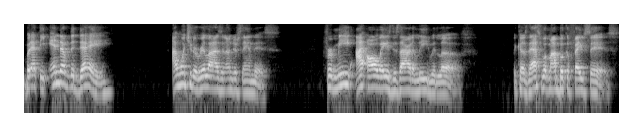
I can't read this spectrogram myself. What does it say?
But at the end of the day, I want you to realize and understand this for me, I always desire to lead with love because that's what my book of faith says.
